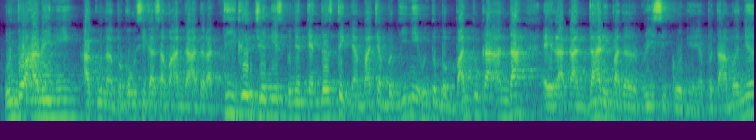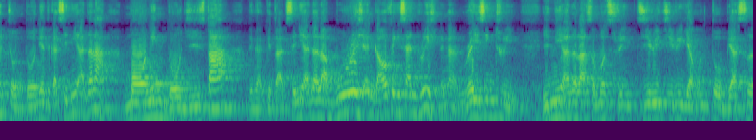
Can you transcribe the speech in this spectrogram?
untuk hari ini, aku nak berkongsikan sama anda adalah tiga jenis punya candlestick yang macam begini untuk membantukan anda elakkan daripada risikonya. Yang pertamanya, contohnya dekat sini adalah Morning Doji Star. Dengan kita sini adalah Bullish Engulfing Sandwich dengan Racing Tree. Ini adalah semua ciri-ciri yang untuk biasa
